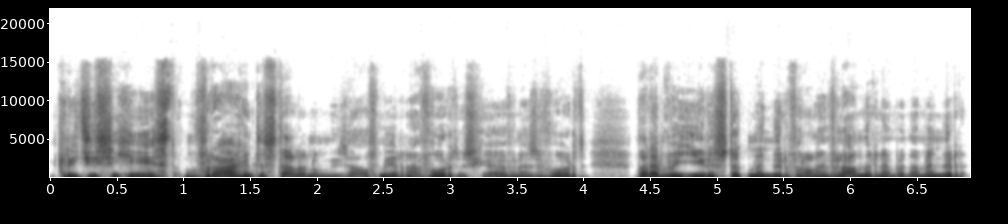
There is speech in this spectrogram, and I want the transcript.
kritische geest om vragen te stellen, om jezelf meer naar voren te schuiven enzovoort. Dat hebben we hier een stuk minder, vooral in Vlaanderen hebben we dat minder.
